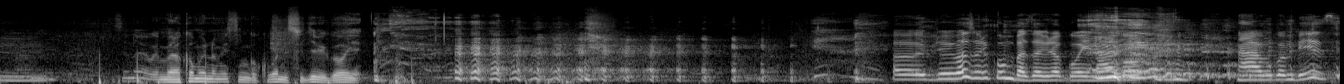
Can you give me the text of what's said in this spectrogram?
Mm. ese nawe wemera ko muri ino minsi ngo kubona isugi bigoye? Ibyo bibazo uri kumbaza biragoye ntabwo. ntabwo mbizi.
